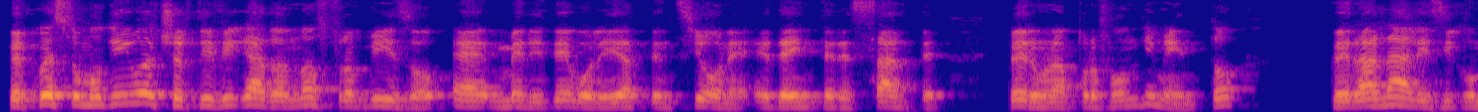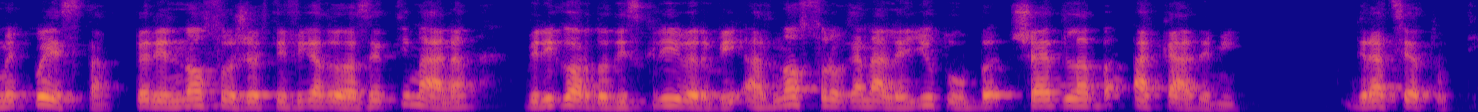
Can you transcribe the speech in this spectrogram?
Per questo motivo il certificato a nostro avviso è meritevole di attenzione ed è interessante per un approfondimento. Per analisi come questa, per il nostro certificato della settimana, vi ricordo di iscrivervi al nostro canale YouTube CEDLAB Academy. Grazie a tutti.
